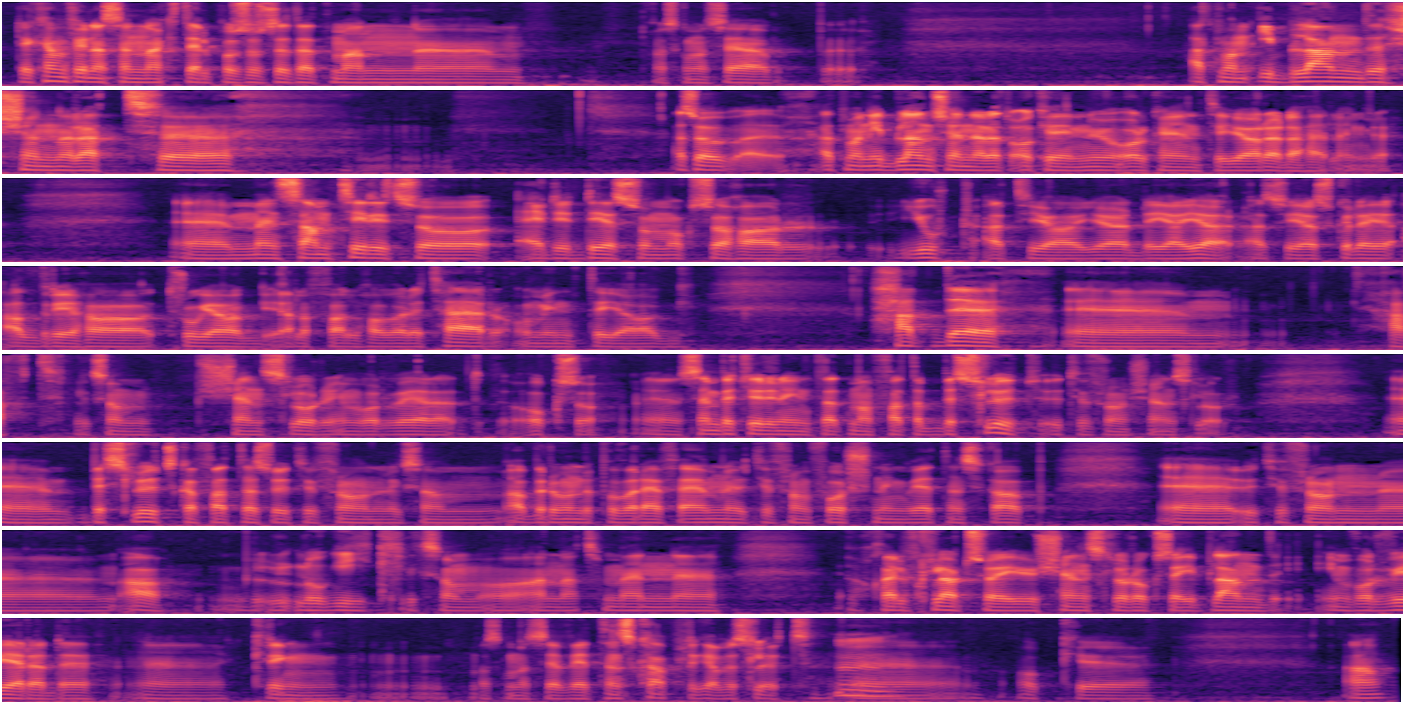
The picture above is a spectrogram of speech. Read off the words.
Det kan finnas en nackdel på så sätt att man, eh, vad ska man säga, eh, att man ibland känner att eh, Alltså att man ibland känner att okej okay, nu orkar jag inte göra det här längre. Men samtidigt så är det det som också har gjort att jag gör det jag gör. Alltså jag skulle aldrig ha, tror jag i alla fall, ha varit här om inte jag hade eh, haft liksom, känslor involverade också. Eh, sen betyder det inte att man fattar beslut utifrån känslor. Eh, beslut ska fattas utifrån, liksom, ja, beroende på vad det är för ämne, utifrån forskning, vetenskap, eh, utifrån ja, logik liksom, och annat. Men Självklart så är ju känslor också ibland involverade kring vad ska man säga, vetenskapliga beslut. Mm. Och ja.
